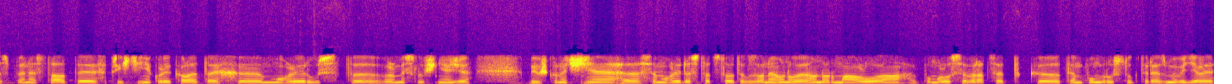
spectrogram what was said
Spojené státy v příštích několika letech mohly růst velmi slušně, že by už konečně se mohli dostat z toho takzvaného nového normálu a pomalu se vracet k tempům růstu, které jsme viděli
